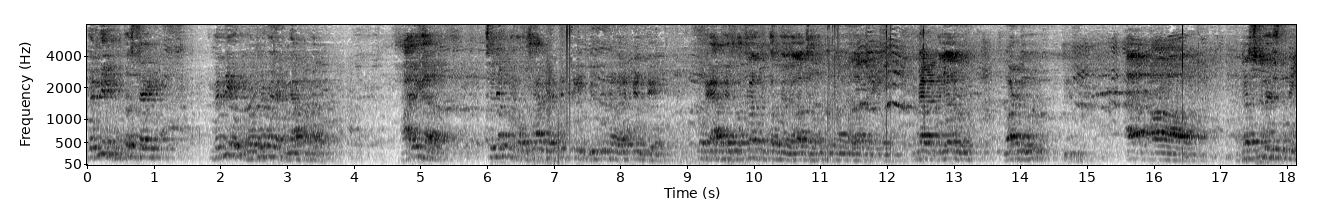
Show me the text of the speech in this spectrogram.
ఇవన్నీ గుర్తొస్తాయి. ఇవన్నీ ఒక మధురమైన జ్ఞాపకాలు హాయిగా చిన్నప్పుడు ఒకసారి వెనక్కి జీవితంలో వెనకంటే ఒక యాభై సంవత్సరాల క్రితం మేము ఎలా చదువుతున్నాం ఎలా జరిగాం పిల్లలు వాళ్ళు డ్రెస్సులు వేసుకుని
